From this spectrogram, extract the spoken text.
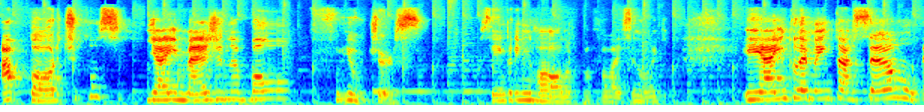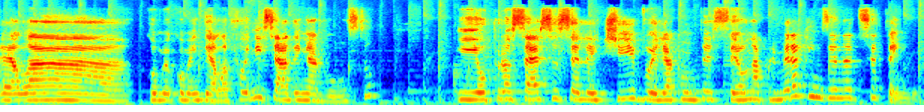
a Pórticos e a Imaginable Futures. Sempre enrolo para falar esse nome aqui. E a implementação, ela, como eu comentei, ela foi iniciada em agosto e o processo seletivo ele aconteceu na primeira quinzena de setembro.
